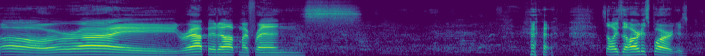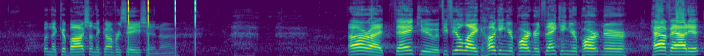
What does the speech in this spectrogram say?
All right, it up, my friends. it's always the hardest part is putting the kibosh on the conversation. huh? All right, thank you. If you feel like hugging your partner, thanking your partner, have at it.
